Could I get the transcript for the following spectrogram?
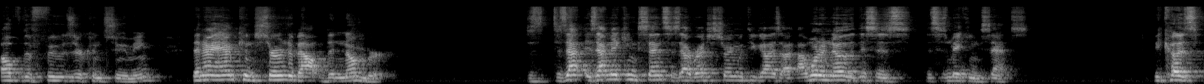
of the foods they're consuming than I am concerned about the number. Does, does that is that making sense? Is that registering with you guys? I, I want to know that this is this is making sense because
